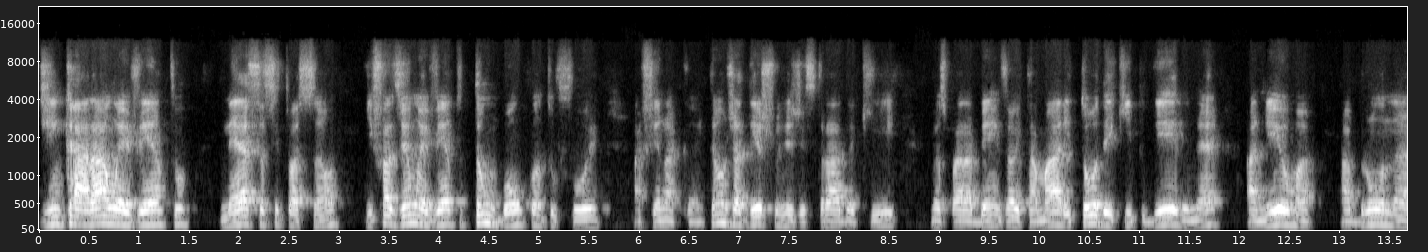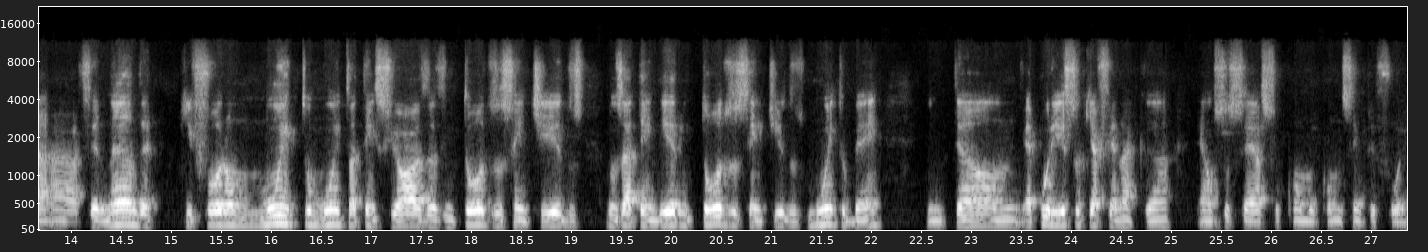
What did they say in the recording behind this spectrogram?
de encarar um evento nessa situação e fazer um evento tão bom quanto foi a Fenacan. Então já deixo registrado aqui meus parabéns ao Itamar e toda a equipe dele, né? A Neuma, a Bruna, a Fernanda, que foram muito, muito atenciosas em todos os sentidos, nos atenderam em todos os sentidos muito bem. Então, é por isso que a FENACAM é um sucesso, como, como sempre foi.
